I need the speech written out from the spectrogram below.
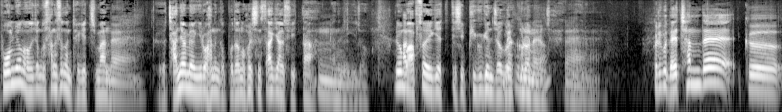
보험료는 어느 정도 상승은 되겠지만 네. 그 자녀 명의로 하는 것보다는 훨씬 싸게 할 수 있다라는 음. 얘기죠. 그리고 뭐 앞서 얘기했듯이 비교 견적을 네, 그러네요. 문제. 예. 그리고 내 차인데 그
